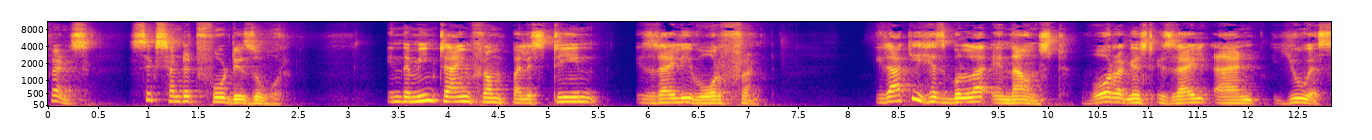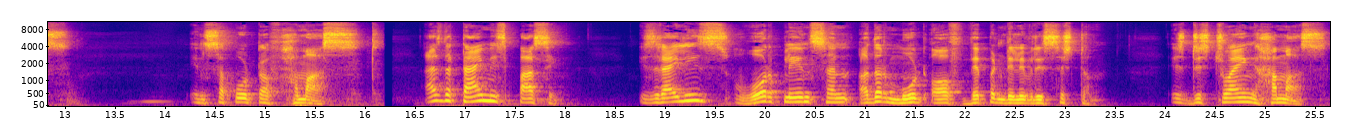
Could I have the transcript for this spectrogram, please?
Friends, 604 days over. In the meantime, from Palestine Israeli war front, Iraqi Hezbollah announced war against Israel and US in support of Hamas. As the time is passing, Israelis warplanes and other mode of weapon delivery system is destroying Hamas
